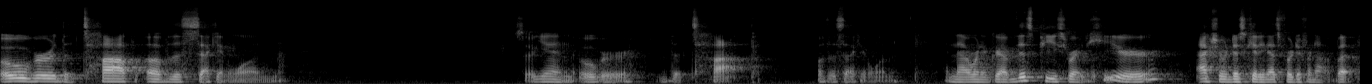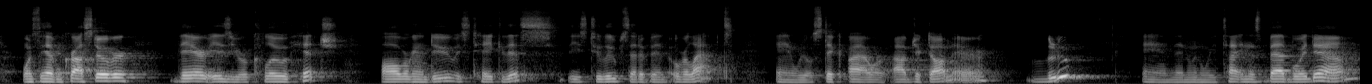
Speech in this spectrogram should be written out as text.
over the top of the second one. So again, over the top of the second one. And now we're going to grab this piece right here. Actually, we're just kidding. That's for a different knot. But once we have them crossed over, there is your clove hitch. All we're going to do is take this, these two loops that have been overlapped, and we'll stick our object on there. Bloop. And then when we tighten this bad boy down,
